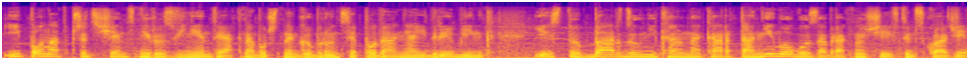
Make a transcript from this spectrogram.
i ponadprzeciętnie rozwinięte jak na bocznego obrońcę podania i dribbling. Jest to bardzo unikalna karta, nie mogło zabraknąć jej w tym składzie.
